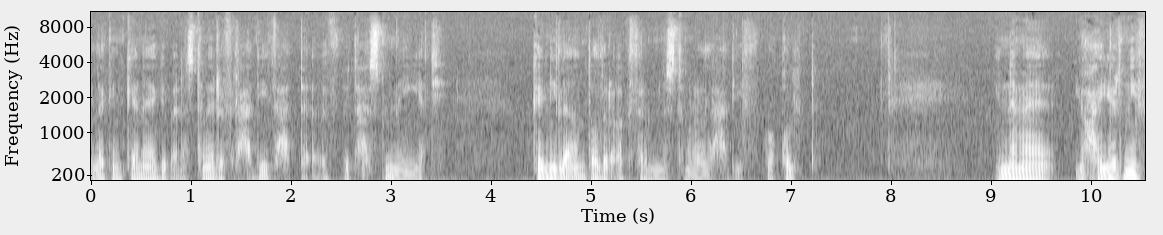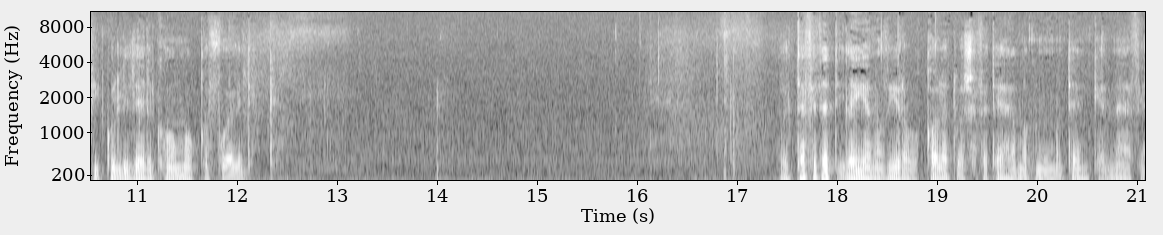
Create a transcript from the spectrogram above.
ولكن كان يجب أن أستمر في الحديث حتى أثبت حسن نيتي. كأني لا أنتظر أكثر من استمرار الحديث وقلت إنما يحيرني في كل ذلك هو موقف والدك. والتفتت إلي نظيرة وقالت وشفتاها مضمومتان كأنها في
